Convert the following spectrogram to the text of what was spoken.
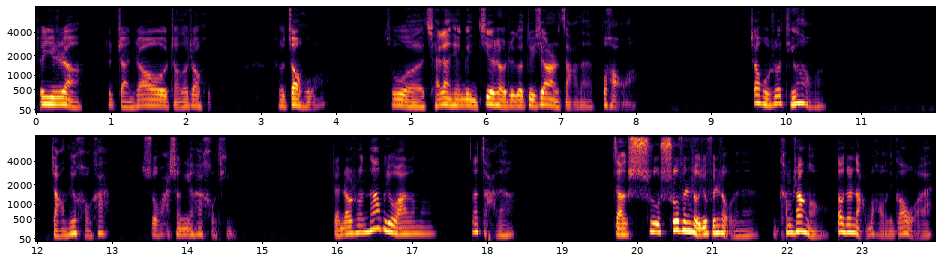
这一日啊，这展昭找到赵虎，说：“赵虎，说我前两天给你介绍这个对象咋的？不好啊？”赵虎说：“挺好啊，长得又好看，说话声音还好听。”展昭说：“那不就完了吗？那咋的？咋说说分手就分手了呢？你看不上啊？到底哪不好？你告诉我来。”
